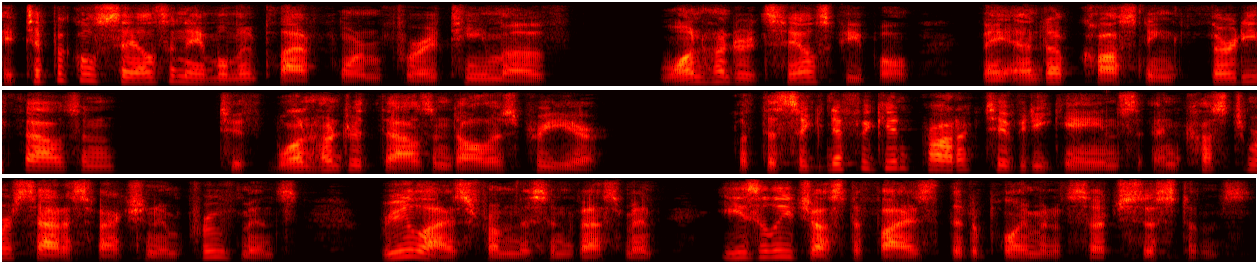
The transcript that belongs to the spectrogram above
A typical sales enablement platform for a team of 100 salespeople may end up costing 30,000 to $100,000 per year, but the significant productivity gains and customer satisfaction improvements realized from this investment easily justifies the deployment of such systems.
